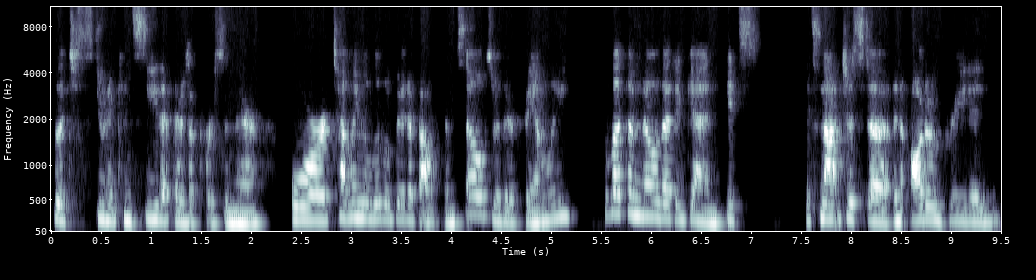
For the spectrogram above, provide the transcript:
so the student can see that there's a person there, or telling a little bit about themselves or their family to let them know that, again, it's it's not just a, an auto-graded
